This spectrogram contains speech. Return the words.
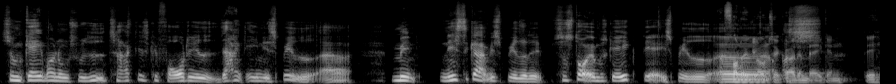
som gav mig nogle solide taktiske fordele langt ind i spillet. Øh, men næste gang vi spiller det, så står jeg måske ikke der i spillet. Jeg får du ikke lov til at gøre den der igen. Det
